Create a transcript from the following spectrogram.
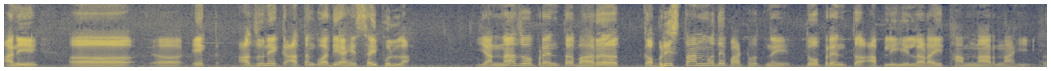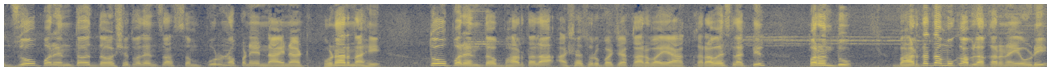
आणि एक अजून एक आतंकवादी आहे सैफुल्ला. यांना जोपर्यंत भारत कब्रिस्तानमध्ये पाठवत नाही तोपर्यंत आपली ही लढाई थांबणार नाही. जोपर्यंत दहशतवाद्यांचा संपूर्णपणे नायनाट होणार नाही तोपर्यंत भारताला अशा स्वरूपाच्या कारवाया कराव्याच लागतील. परंतु भारताचा मुकाबला करण्याएवढी एवढी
